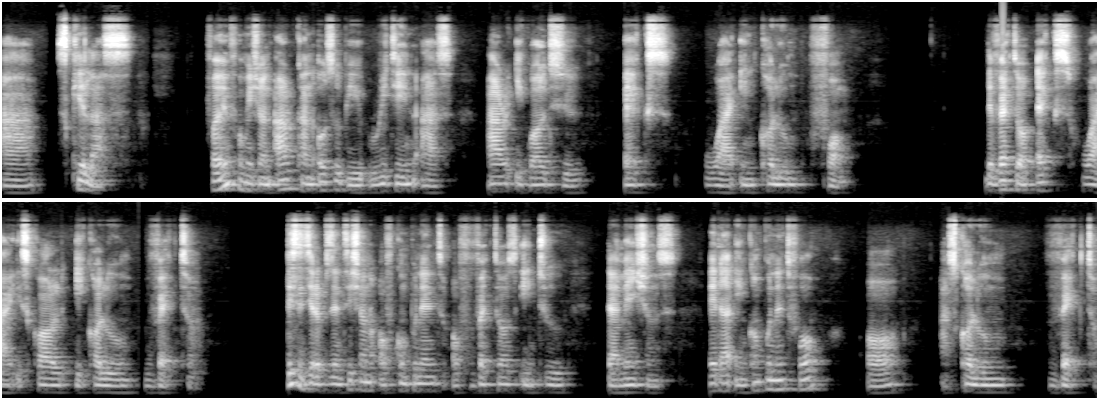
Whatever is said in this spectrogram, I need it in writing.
are scalars. For information, r can also be written as r equal to x, y in column form. The vector x, y is called a column vector. This is the representation of components of vectors in two dimensions, either in component form or as column vector.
